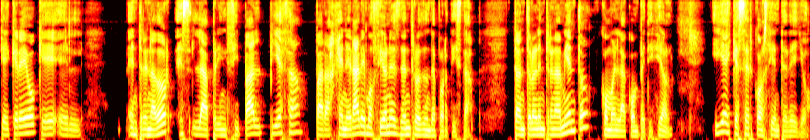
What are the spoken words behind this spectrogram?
que creo que el entrenador es la principal pieza para generar emociones dentro de un deportista, tanto en el entrenamiento como en la competición y hay que ser consciente de ello.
